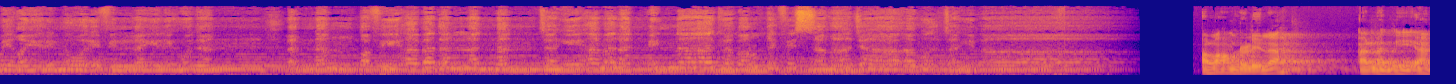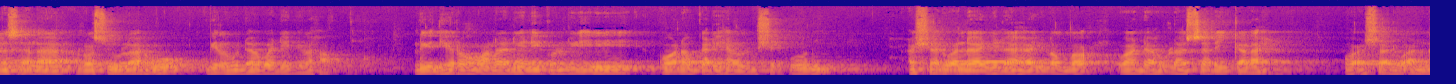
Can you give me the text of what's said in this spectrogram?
بغير النور في الليل هدى. لن ننطفي أبدا لن ننتهي أملا. إنا كبرق في السماء جاء ملتهبا. الحمد لله الذي أرسل رسوله بالهدى ودين الحق ليظهره على دين كله ولو كره المشركون أشهد أن لا إله إلا الله وحده لا شريك له وأشهد أن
